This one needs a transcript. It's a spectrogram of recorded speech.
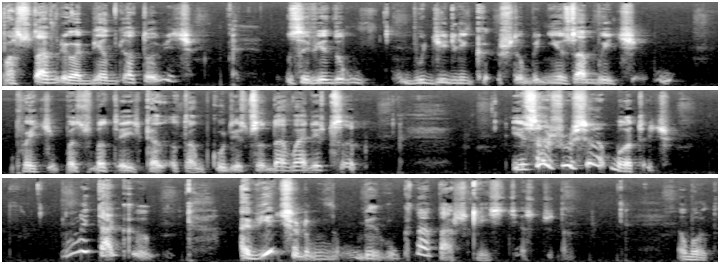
поставлю обед готовить, заведу будильник, чтобы не забыть пойти посмотреть, когда там курица доварится, и сажусь работать. Ну и так, а вечером бегу к Наташке, естественно. Вот.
